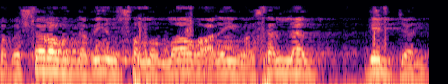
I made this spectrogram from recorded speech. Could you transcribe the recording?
فبشره النبي صلى الله عليه وسلم بالجنة.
